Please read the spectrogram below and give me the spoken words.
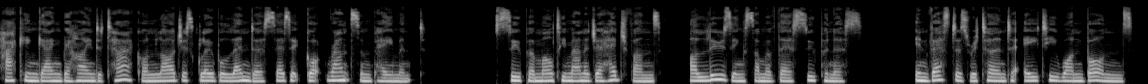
Hacking gang behind attack on largest global lender says it got ransom payment. Super multi-manager hedge funds are losing some of their superness. Investors return to AT1 bonds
